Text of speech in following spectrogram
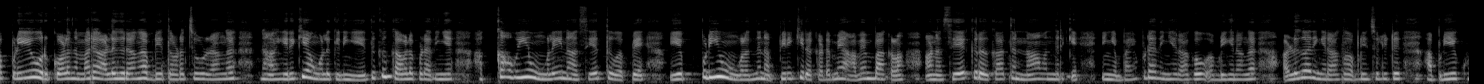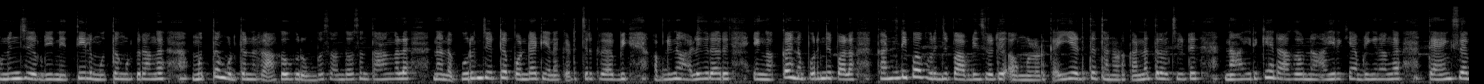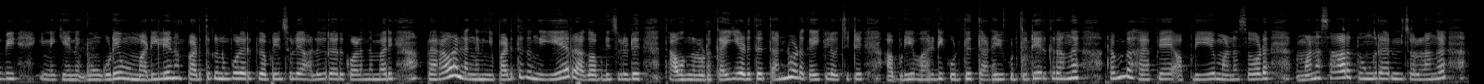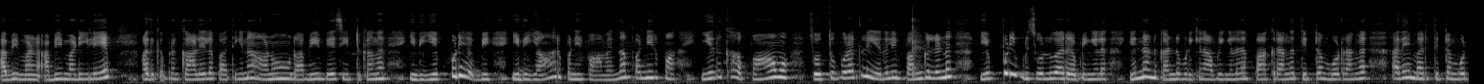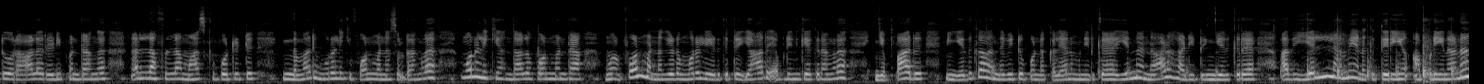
அப்படியே ஒரு குழந்தை மாதிரி அழுகுறாங்க அப்படியே தொடச்சி விடுறாங்க. நான் இருக்கேன் உங்களுக்கு நீங்கள் எதுக்கும் கவலைப்படாதீங்க. அக்காவையும் உங்களையும் நான் சேர்த்து வைப்பேன். எப்படியும் உங்களை வந்து நான் பிரிக்கிற கடமை அவன் பார்க்கலாம். ஆனால் சேர்க்கறதுக்காக நான் வந்திருக்கேன். நீங்கள் பயப்படாதீங்க ராகவ் அப்படிங்கிறாங்க. அழுகாதீங்க ராகவ் அப்படின்னு சொல்லிட்டு அப்படியே குனிஞ்சு அப்படியே நெத்தியில் முத்தம் கொடுக்குறாங்க. முத்தம் கொடுத்தோன்னு ராகவுக்கு ரொம்ப சந்தோஷம். தாங்கலை. நான் புரிஞ்சுட்ட பொண்டாட்டி எனக்கு கிடச்சிருக்கிற அபி அப்படின்னு அழுகுறாரு. எங்கள் அக்கா என்னை புரிஞ்சுப்பாளா? கண்டிப்பாக புரிஞ்சுப்பா அப்படின்னு சொல்லிட்டு அவங்களோட கையை எடுத்து தன்னோட கன்னத்தில் வச்சுக்கிட்டு நான் இருக்கேன் ராகவ் நான் இருக்கேன் அப்படிங்கிறாங்க. தேங்க்ஸ் அபி. இன்னைக்கு எனக்கு உங்க கூட உன் மடியிலே நான் படுத்துக்கணும் போல இருக்குது அப்படின்னு சொல்லி அழுகிறாரு குழந்த மாதிரி. பரவாயில்லைங்க நீங்கள் படுத்துக்கங்க ஏறாக அப்படின்னு சொல்லிட்டு அவங்களோட கையை எடுத்து தன்னோட கைக்கில் வச்சுட்டு அப்படியே வருடி கொடுத்து தடவி கொடுத்துட்டே இருக்கிறாங்க. ரொம்ப ஹாப்பியாக அப்படியே மனசோட மனசார தூங்குறாருன்னு சொல்லாங்க. அபி அபிமடியிலேயே அதுக்கப்புறம் காலையில் பார்த்தீங்கன்னா அணு அபியும் பேசிகிட்டு இருக்காங்க. இது எப்படி அபி இது யார் பண்ணியிருப்பான் அவன் தான் பண்ணியிருப்பான் எதுக்கா பாவம்? சொத்து புறத்தில் எதுலேயும் பங்கு இல்லைன்னு எப்படி இப்படி சொல்லுவார் அப்படிங்கிற என்னென்னு கண்டுபிடிக்கலாம் அப்படிங்கிறத பார்க்குறாங்க திட்டம் போடுறாங்க. அதே மாதிரி திட்டம் போட்டு ஒரு ஆளை ரெடி பண்ணுறாங்க நல்லா ஃபுல்லாக மாஸ்க் போட்டு போட்டுட்டு இந்த மாதிரி முரளிக்கு ஃபோன் பண்ண சொல்கிறாங்களா முரளிக்கு அந்த ஆள் ஃபோன் பண்ணுறான் ஃபோன் பண்ண முரளி எடுத்துட்டு யார்? அப்படின்னு கேட்குறாங்களா இங்கே பாரு நீ எதுக்காக அந்த வீட்டு பொண்ணை கல்யாணம் பண்ணியிருக்க? என்ன நாடகம் ஆடிட்டு இங்கே இருக்கிற? அது எல்லாமே எனக்கு தெரியும். அப்படின்னா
